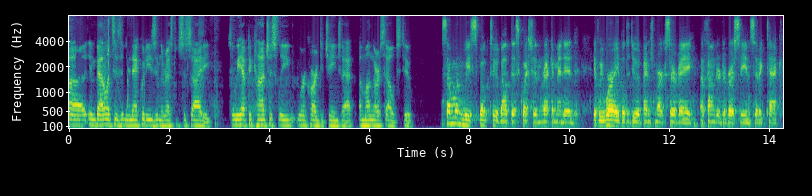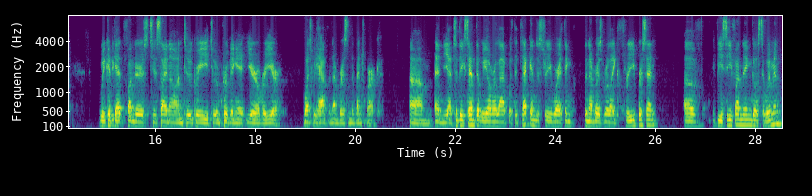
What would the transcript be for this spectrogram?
uh, imbalances and inequities in the rest of society. So we have to consciously work hard to change that among ourselves too. Someone we spoke to about this question recommended if we were able to do a benchmark survey of founder diversity in civic tech, we could get funders to sign on to agree to improving it year over year once we have the numbers in the benchmark. Um, and yeah, to the extent that we overlap with the tech industry, where I think the numbers were like 3% of VC funding goes to women,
